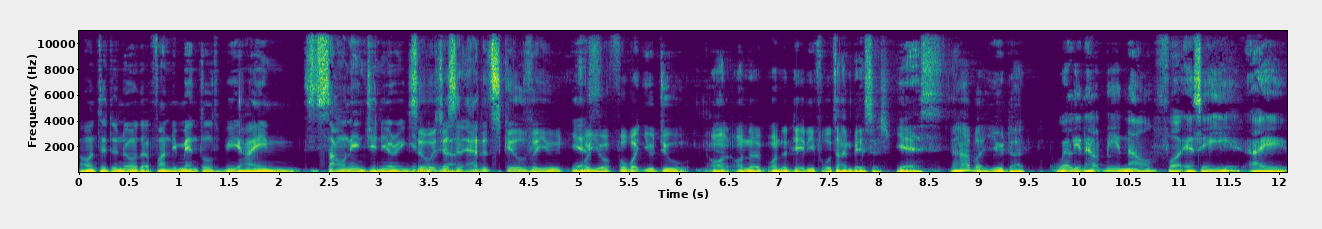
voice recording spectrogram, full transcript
I wanted to know the fundamentals behind sound engineering. you So know, it's just yeah. an added skill for you Yes. for your for what you do on on a on a daily full time basis. yes. And how about you, Dad? Well, it helped me now for SAE. I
